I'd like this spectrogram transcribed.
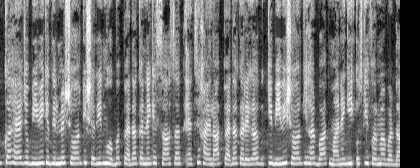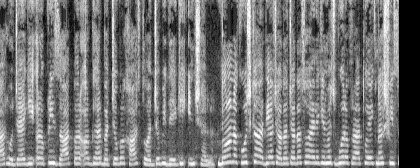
हुब का है जो बीवी के दिल में शोहर की शदीद मोहब्बत पैदा करने के साथ साथ ऐसे ख्याल पैदा करेगा कि बीवी शोहर की हर बात मानेगी, उसकी फर्मा बरदार हो जाएगी और अपनी जात पर और घर बच्चों पर खास तवज्जो भी देगी इनशाला दोनों नकूश का हदिया चौदह चौदह सौ है, लेकिन मजबूर अफराद को एक नक्श फ़ीस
